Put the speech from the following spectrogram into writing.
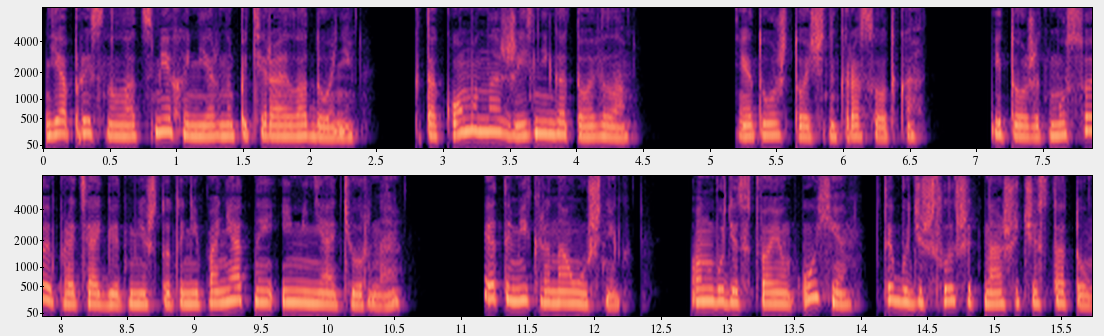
Я прыснула от смеха, нервно потирая ладони. К такому нас жизнь не готовила. Это уж точно красотка. И тоже тмусой протягивает мне что-то непонятное и миниатюрное. Это микронаушник. Он будет в твоем ухе, ты будешь слышать нашу частоту.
